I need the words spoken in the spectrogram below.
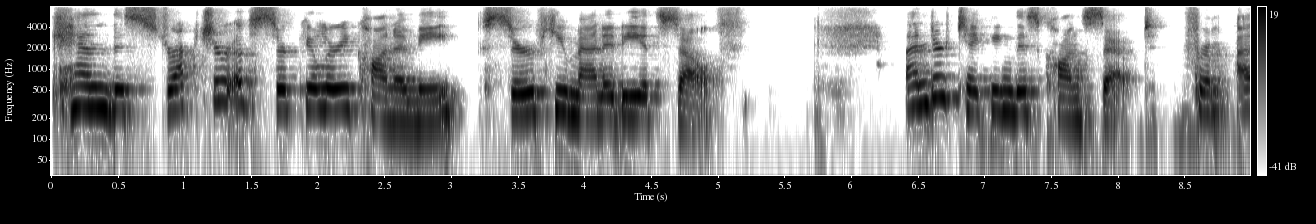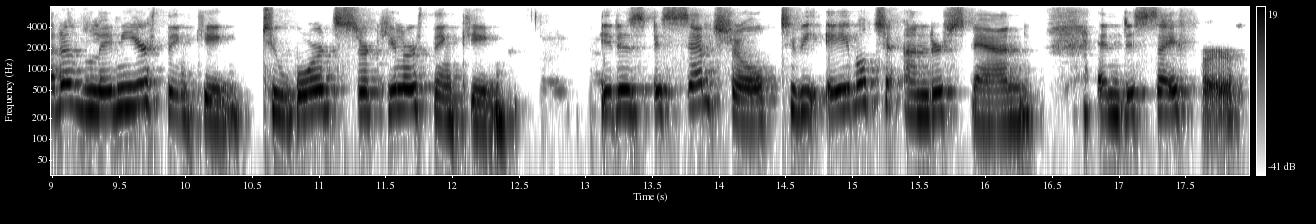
can the structure of circular economy serve humanity itself? Undertaking this concept from out of linear thinking towards circular thinking it is essential to be able to understand and decipher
